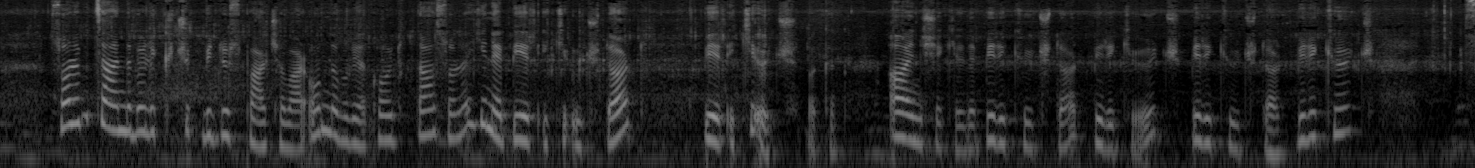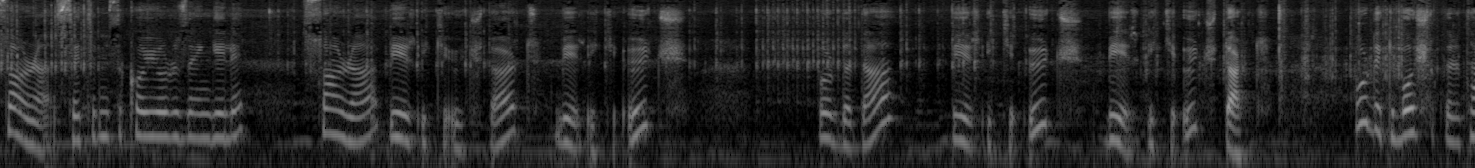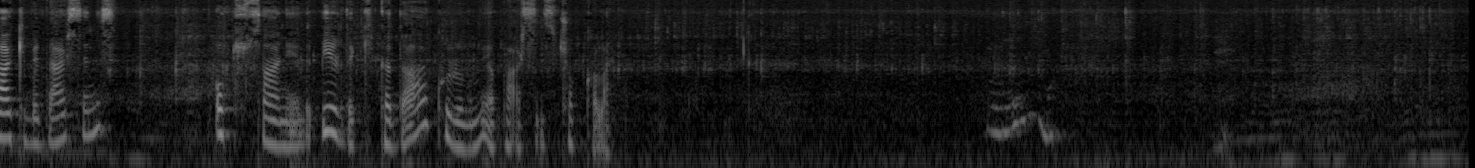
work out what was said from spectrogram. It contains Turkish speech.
Sonra bir tane de böyle küçük bir düz parça var. Onu da buraya koyduktan sonra yine 1 2 3 4 1 2 3 bakın. Aynı şekilde 1 2 3 4 1 2 3 1 2 3 4 1 2 3 Sonra setimizi koyuyoruz engeli. Sonra 1 2 3 4 1 2 3 Burada da 1 2 3 1 2 3 4 Buradaki boşlukları takip ederseniz 30 saniyede 1 dakikada kurulumu yaparsınız. Çok kolay.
